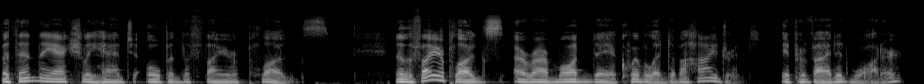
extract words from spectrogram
but then they actually had to open the fire plugs. Now, the fire plugs are our modern day equivalent of a hydrant. It provided water,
